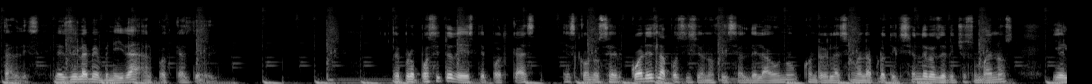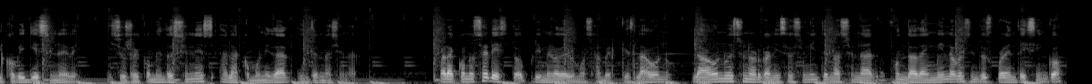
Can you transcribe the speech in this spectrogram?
tardes, les doy la bienvenida al podcast de hoy. El propósito de este podcast es conocer cuál es la posición oficial de la ONU con relación a la protección de los derechos humanos y el COVID-19 y sus recomendaciones a la comunidad internacional. Para conocer esto, primero debemos saber qué es la ONU. La ONU es una organización internacional fundada en 1945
